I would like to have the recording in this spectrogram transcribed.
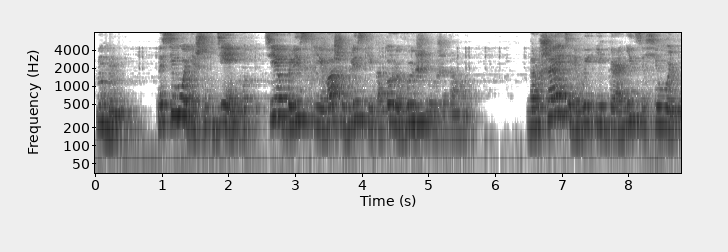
Угу на сегодняшний день, вот те близкие, ваши близкие, которые вышли уже домой, нарушаете ли вы их границы сегодня?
